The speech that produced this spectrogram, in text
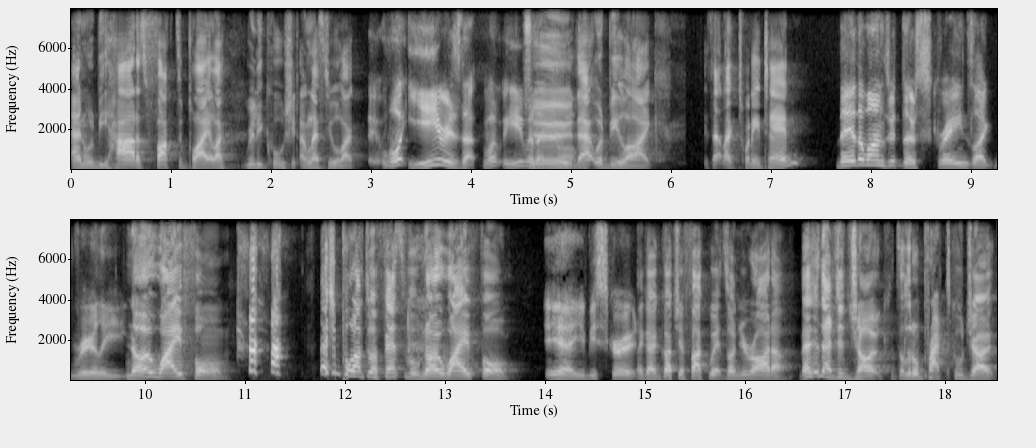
and would be hard as fuck to play like really cool shit unless you were like, What year is that? What year were they dude, from? that would be like, is that like 2010? They're the ones with the screens like really. No waveform. Imagine pull up to a festival, no waveform. Yeah, you'd be screwed. They go, got your fuckwits on your rider. Imagine that's a joke. It's a little practical joke.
